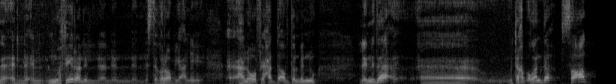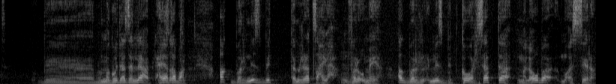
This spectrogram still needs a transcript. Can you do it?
ال- ال- المثيرة لل- لل- للاستغراب يعني. آه، هل هو في حد أفضل منه؟ لأن ده آه، منتخب أوغندا صعد بمجهود هذا اللاعب. الحقيقة. طبعا. أكبر نسبة تمريرات صحيحة من فاروق 100 أكبر نسبة كور ثابتة ملعوبة مؤثرة.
